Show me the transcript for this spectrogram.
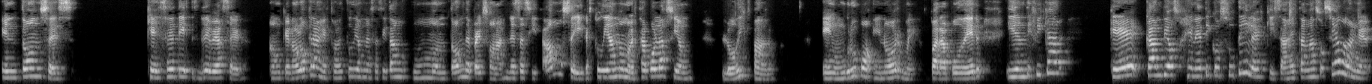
Entonces, ¿qué se debe hacer? Aunque no lo crean, estos estudios necesitan un montón de personas. Necesitamos seguir estudiando nuestra población los hispanos, en un grupo enorme para poder identificar qué cambios genéticos sutiles quizás están asociados en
